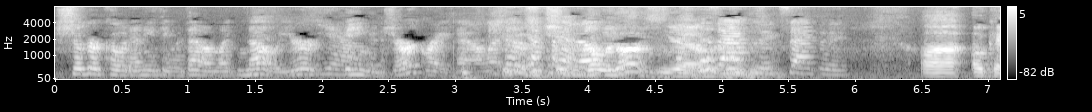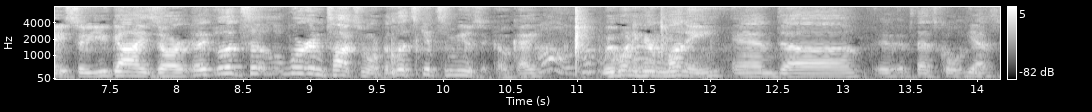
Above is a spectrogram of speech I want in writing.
sugarcoat anything with them. I'm like, no, you're Yeah. being a jerk right now. Like, She you shoot know? go with us. Yeah. Exactly, exactly. Uh, okay, so you guys are. uh, Let's. Uh, we're going to talk some more, but let's get some music, okay? Oh, okay. We want to hear money, and uh, if if that's cool, yes.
